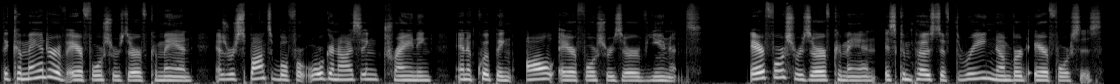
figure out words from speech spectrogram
The Commander of Air Force Reserve Command is responsible for organizing, training, and equipping all Air Force Reserve units. Air Force Reserve Command is composed of three numbered Air Forces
